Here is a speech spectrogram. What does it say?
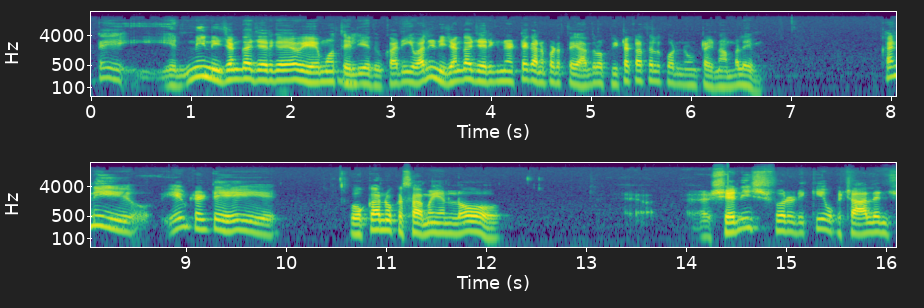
అంటే ఎన్ని నిజంగా జరిగాయో ఏమో తెలియదు కానీ ఇవన్నీ నిజంగా జరిగినట్టే కనపడతాయి. అందులో పిటకథలు కొన్ని ఉంటాయి నమ్మలేము. కానీ ఏమిటంటే ఒకానొక సమయంలో శనీశ్వరుడికి ఒక ఛాలెంజ్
